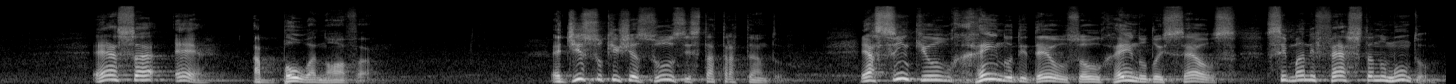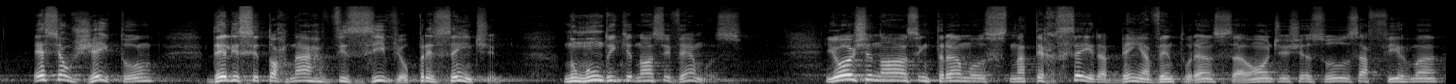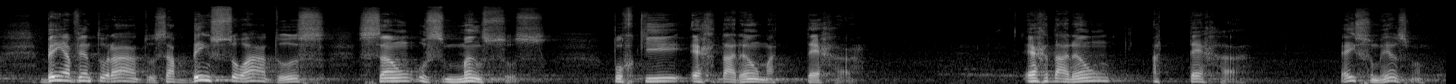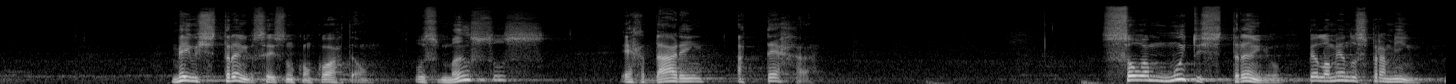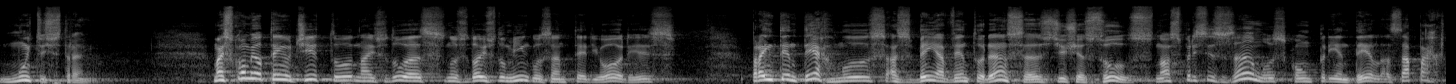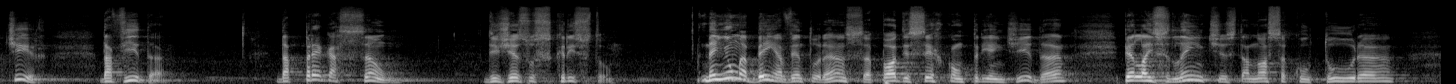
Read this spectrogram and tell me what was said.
Essa é a boa nova. É disso que Jesus está tratando. É assim que o reino de Deus, ou o reino dos céus, se manifesta no mundo. Esse é o jeito dele se tornar visível, presente, no mundo em que nós vivemos. E hoje nós entramos na terceira bem-aventurança, onde Jesus afirma: bem-aventurados, abençoados são os mansos, porque herdarão a terra. Herdarão a terra. É isso mesmo? Meio estranho, vocês não concordam? Os mansos herdarem a terra. Soa muito estranho, pelo menos para mim, muito estranho. Mas como eu tenho dito nas duas, nos dois domingos anteriores, para entendermos as bem-aventuranças de Jesus, nós precisamos compreendê-las a partir da vida, da pregação de Jesus Cristo. Nenhuma bem-aventurança pode ser compreendida pelas lentes da nossa cultura,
